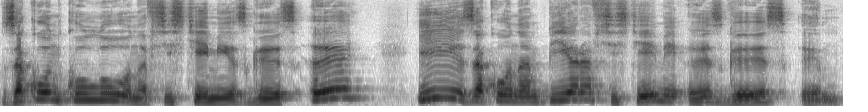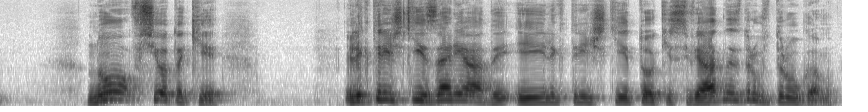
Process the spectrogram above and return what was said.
закон Кулона в системе СГСЭ и закон Ампера в системе СГСМ. Но все-таки электрические заряды и электрические токи связаны друг с другом.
